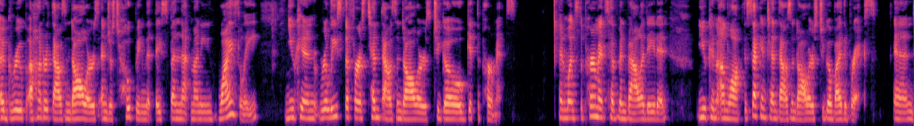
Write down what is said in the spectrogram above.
a group $100,000 and just hoping that they spend that money wisely, you can release the first $10,000 to go get the permits. And once the permits have been validated, you can unlock the second $10,000 to go buy the bricks and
